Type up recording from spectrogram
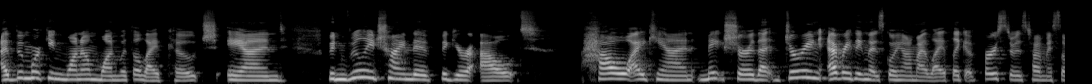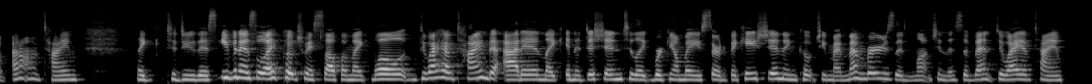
I've been working one on one with a life coach and been really trying to figure out how I can make sure that during everything that's going on in my life, like at first I was telling myself, I don't have time like to do this even as a life coach myself i'm like well do i have time to add in like in addition to like working on my certification and coaching my members and launching this event do i have time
